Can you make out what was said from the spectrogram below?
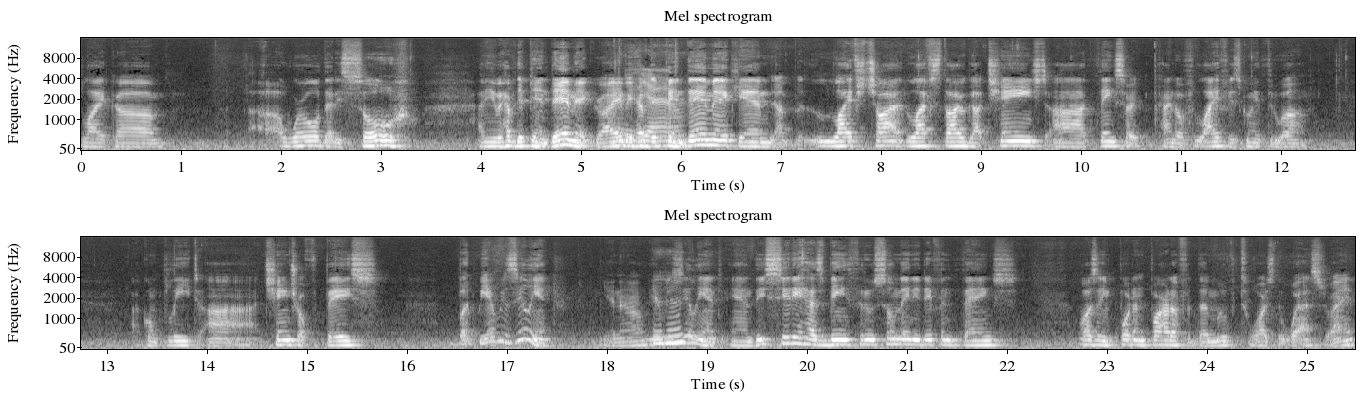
like um, a world that is so. I mean, we have the pandemic, right? We have Yeah. the pandemic, and uh, lifestyle lifestyle got changed. Uh, things are kind of life is going through a, a complete uh, change of pace, but we are resilient. You know, we're Mhm. resilient, and this city has been through so many different things. Was an important part of the move towards the west, right?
